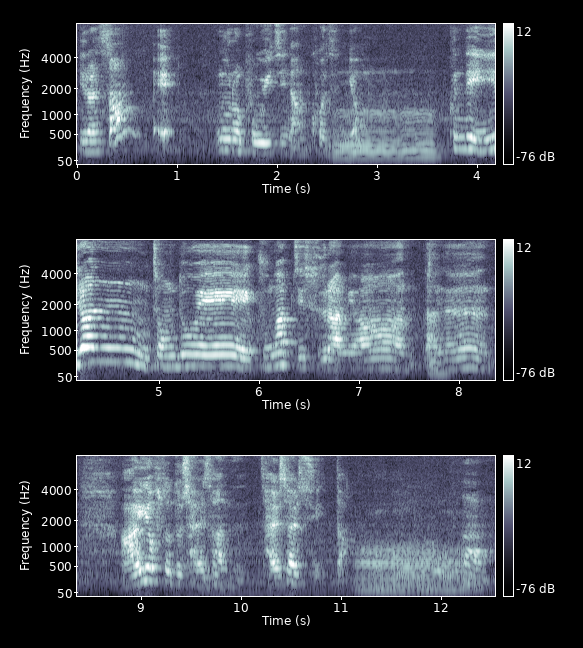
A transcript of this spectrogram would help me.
이런 썸으로 보이진 않거든요. 음. 근데 이런 정도의 궁합 지수라면 나는 아이 없어도 잘 사는 잘 살 수 있다. 어. 어.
